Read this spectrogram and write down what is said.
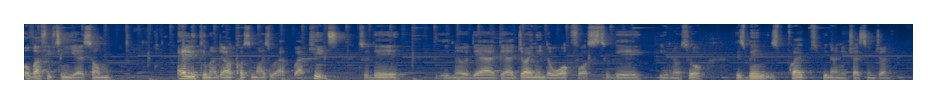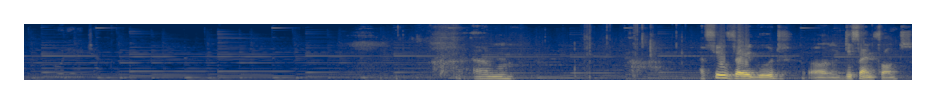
over 15 years. Some early Kilimanjaro customers were, were kids. Today, you know, they are they are joining the workforce today. You know, so it's been it's quite it's been an interesting journey. Um, I feel very good on different fronts.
